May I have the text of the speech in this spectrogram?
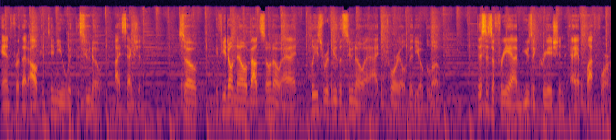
and for that I'll continue with the Suno AI section. So, if you don't know about Suno AI, please review the Suno AI tutorial video below. This is a free AI music creation AI platform.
